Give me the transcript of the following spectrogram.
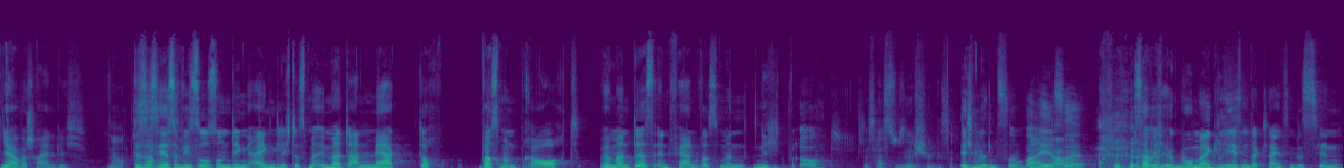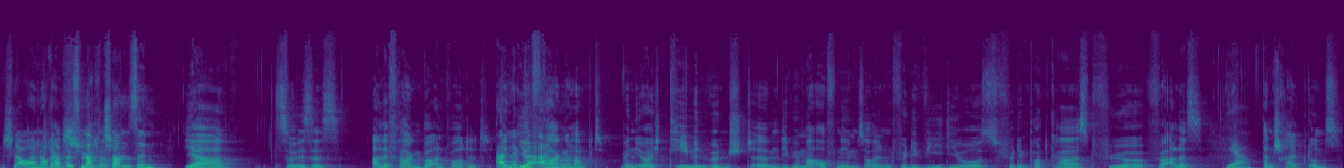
Ja, wahrscheinlich. Ja, Das ist ja sowieso so ein Ding eigentlich, dass man immer dann merkt, doch, was man braucht, wenn man das entfernt, was man nicht braucht. Das hast du sehr schön gesagt. Ich bin so weise. Ja. Das habe ich irgendwo mal gelesen, da klang es ein bisschen schlauer Da noch, aber es schöner. macht schon Sinn. Ja, so ist es. Alle Fragen beantwortet. Alle wenn ihr Fragen habt, wenn ihr euch Themen wünscht, ähm, die wir mal aufnehmen sollen, für die Videos, für den Podcast, für, für alles, Ja. dann schreibt uns.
